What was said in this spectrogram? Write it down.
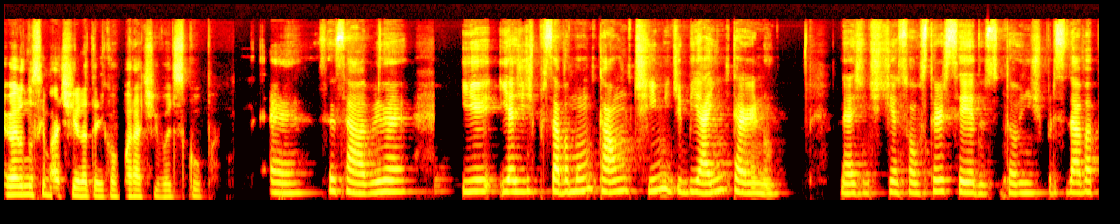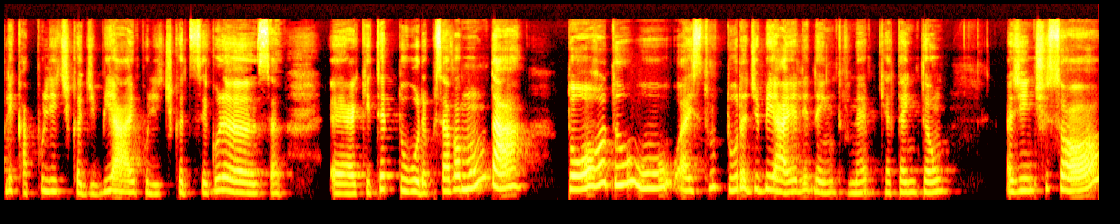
eu era no que batia na TI corporativa, desculpa. É, você sabe, né. E e a gente precisava montar um time de BI interno, né, a gente tinha só os terceiros, então a gente precisava aplicar política de BI, política de segurança, eh, arquitetura, precisava montar todo o a estrutura de BI ali dentro, né, porque até então a gente só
